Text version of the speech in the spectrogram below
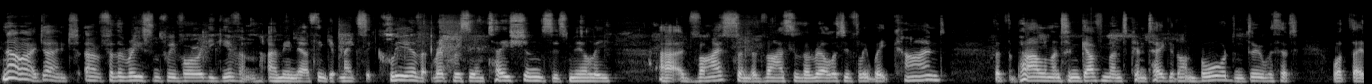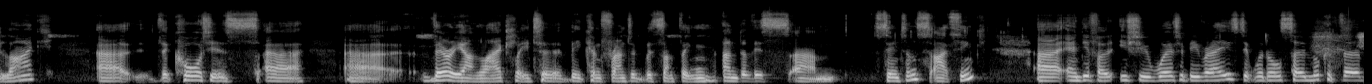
No, I don't, uh, for the reasons we've already given. I mean, I think it makes it clear that representations is merely uh, advice and advice of a relatively weak kind, that the Parliament and government can take it on board and do with it what they like. Uh, the court is uh, uh very unlikely to be confronted with something under this um, sentence, I think. Uh, and if an issue were to be raised, it would also look at the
